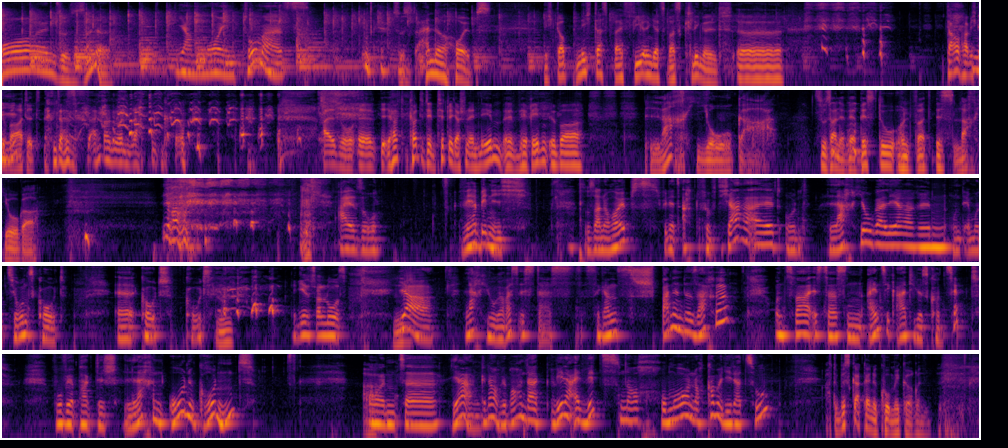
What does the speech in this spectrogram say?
Moin, Susanne. Ja, moin, Thomas. Susanne Holps. Ich glaube nicht, dass bei vielen jetzt was klingelt. Äh, darauf habe ich nee. gewartet, dass einfach nur ein Lachen kommt. Also, äh, ihr konntet dem Titel ja schon entnehmen. Äh, wir reden über Lach-Yoga. Susanne, wer bist du und was ist Lach-Yoga? Ja. Also, wer bin ich? Susanne Heups, ich bin jetzt 58 Jahre alt und Lach-Yoga-Lehrerin und Emotionscoach. Äh, Coach. Coach. Hm. da geht es schon los. Hm. Ja, Lach-Yoga, was ist das? Das ist eine ganz spannende Sache. Und zwar ist das ein einzigartiges Konzept, wo wir praktisch lachen ohne Grund. Ah. Und äh, ja, genau, wir brauchen da weder ein Witz noch Humor noch Comedy dazu. Ach, du bist gar keine Komikerin.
